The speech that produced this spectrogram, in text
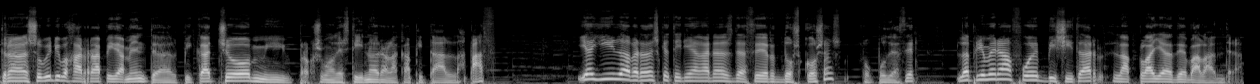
Tras subir y bajar rápidamente al Picacho, mi próximo destino era la capital, La Paz. Y allí la verdad es que tenía ganas de hacer dos cosas, lo pude hacer. La primera fue visitar la playa de Balandra.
